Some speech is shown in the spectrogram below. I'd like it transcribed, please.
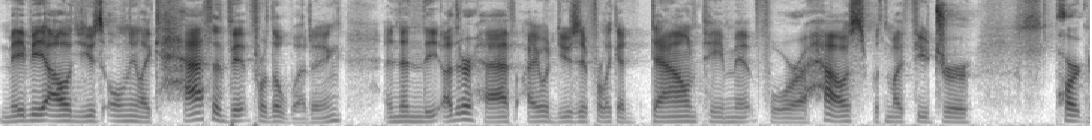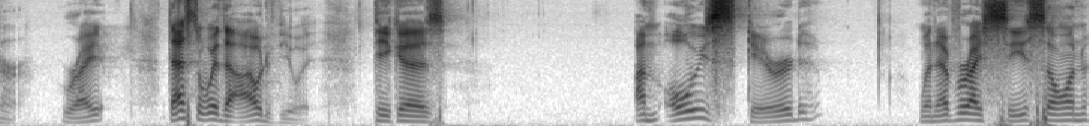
maybe I'll use only like half of it for the wedding, and then the other half I would use it for like a down payment for a house with my future partner, right? That's the way that I would view it because I'm always scared whenever I see someone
